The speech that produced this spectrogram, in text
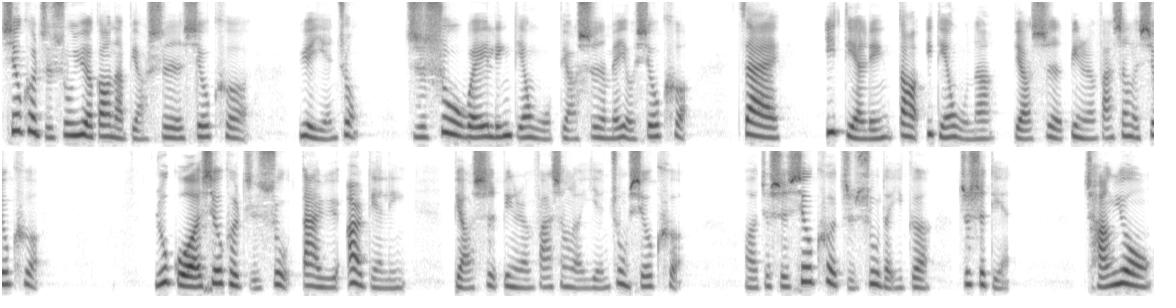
休克指数越高呢，表示休克越严重。指数为零点五，表示没有休克；在一点零到一点五呢，表示病人发生了休克。如果休克指数大于二点零，表示病人发生了严重休克。啊，这是休克指数的一个知识点。常用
